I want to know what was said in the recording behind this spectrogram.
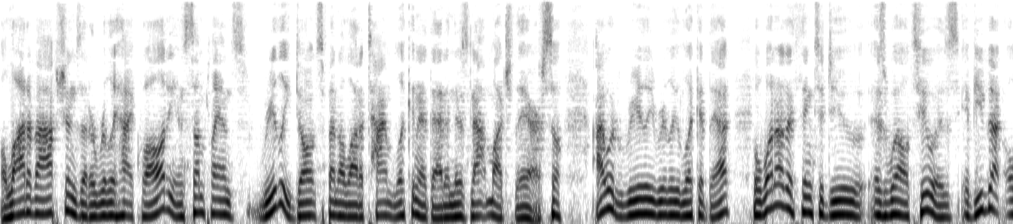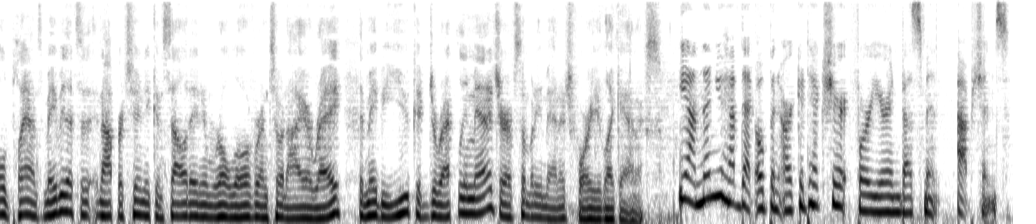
a lot of options that are really high quality, and some plans really don't spend a lot of time looking at that, and there's not much there. So I would really, really look at that. But one other thing to do as well too is if you've got old plans, maybe that's an opportunity to consolidate and roll over into an IRA that maybe you could directly manage or have somebody manage for you, like Annex. Yeah, and then you have that open architecture for your investment options.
